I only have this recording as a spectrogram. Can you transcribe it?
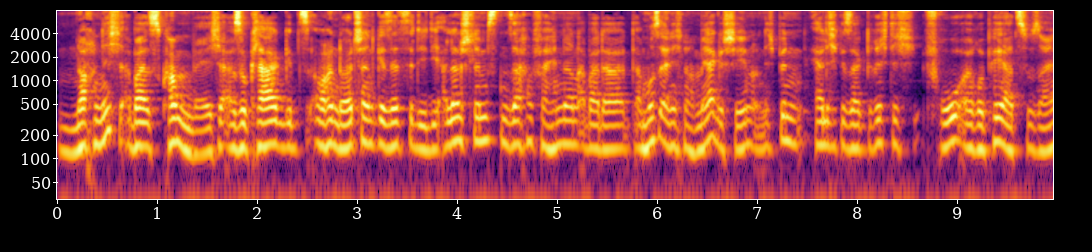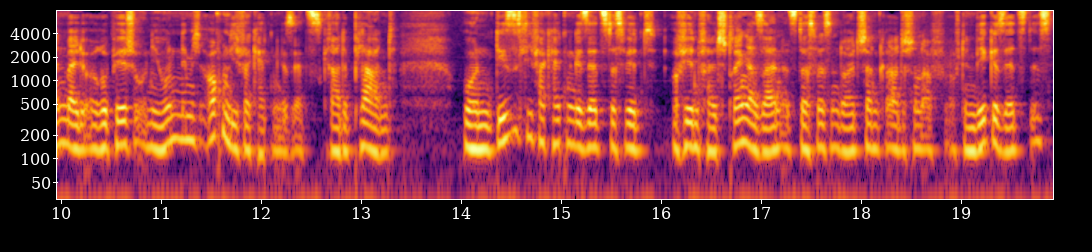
Noch nicht, aber es kommen welche. Also klar gibt es auch in Deutschland Gesetze, die die allerschlimmsten Sachen verhindern, aber da, da muss eigentlich noch mehr geschehen. Und ich bin ehrlich gesagt richtig froh, Europäer zu sein, weil die Europäische Union nämlich auch ein Lieferkettengesetz gerade plant. Und dieses Lieferkettengesetz, das wird auf jeden Fall strenger sein als das, was in Deutschland gerade schon auf, auf den Weg gesetzt ist.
